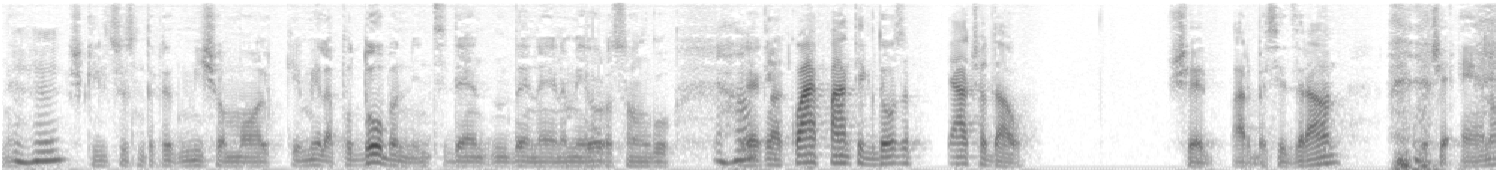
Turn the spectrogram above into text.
Uh -huh. Šklical sem takrat Mišo Mol, ki je imela podoben incident, da je na enem Eurosongu uh -huh. rekla: Kaj pa ti kdo za pijačo dal? Še par besed zraven, če eno.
